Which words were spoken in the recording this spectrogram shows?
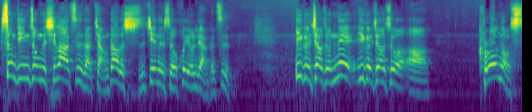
圣经中的希腊字呢，讲到的时间的时候会有两个字。一个叫做那，一个叫做啊，Chronos，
